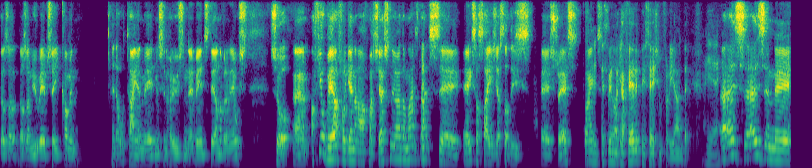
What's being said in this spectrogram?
there's a there's a new website coming, and it'll tie in with Edmiston House and the events there and everything else. So um, I feel better for getting it off my chest now, Adam. That's that's uh, exercise yesterday's uh, stress. Thanks. It's been like a therapy session for you, Andy. Yeah, it is. It is, and uh,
